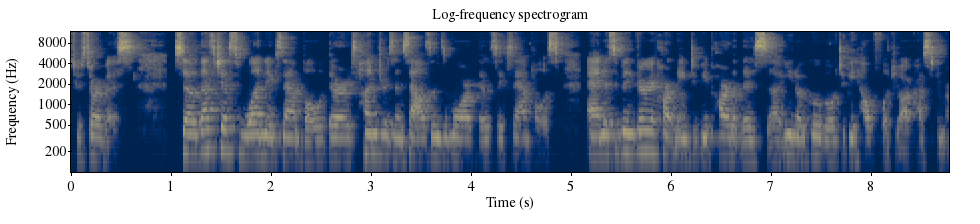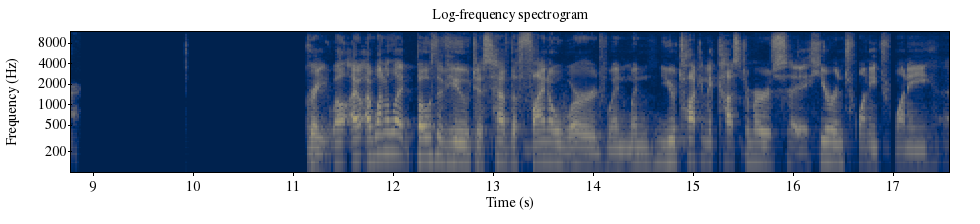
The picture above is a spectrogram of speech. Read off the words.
to service. So that's just one example. There's hundreds and thousands more of those examples. And it's been very heartening to be part of this, uh, you know, Google to be helpful to our customer. Great. Well, I, I want to let both of you just have the final word. When, when you're talking to customers uh, here in 2020, uh,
